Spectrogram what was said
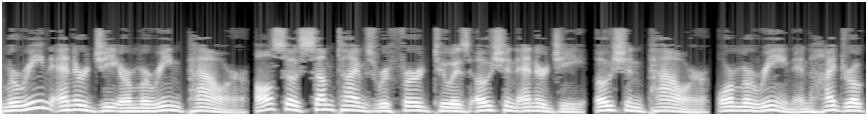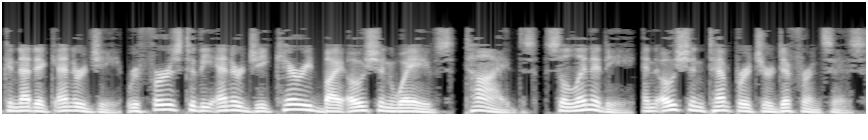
Marine energy or marine power also sometimes referred to as ocean energy, ocean power, or marine and hydrokinetic energy refers to the energy carried by ocean waves, tides, salinity, and ocean temperature differences.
